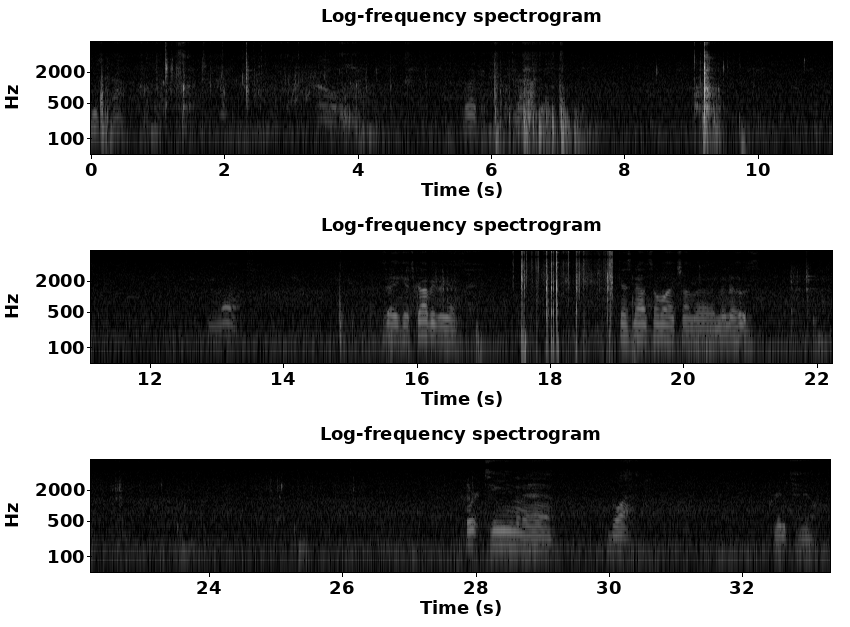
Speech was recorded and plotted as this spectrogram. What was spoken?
He's crap. Oh. Look at that crappie. Look at that. Is that you catch crappies again? Guess not so much on the minnows. Fourteen and a half Pretty tail.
